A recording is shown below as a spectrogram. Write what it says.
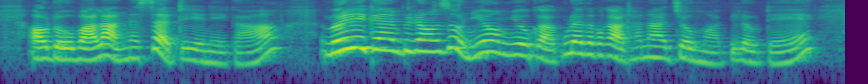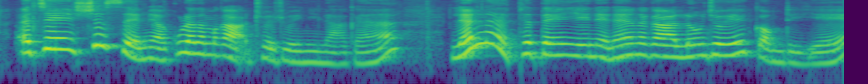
။အော်တိုဘာလ21ရက်နေ့ကအမေရိကန်ပြည်ထောင်စုနယူးယောက်မြို့ကကုလသမဂ္ဂဌာနချုပ်မှာပြုလုပ်တဲ့အကြိမ်80မြောက်ကုလသမဂ္ဂအထွေထွေညီလာခံ လက်နက်ဖျက်သိမ်းရေးနဲ့နိုင်ငံတကာလုံခြုံရေးကော်မတီရဲ့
